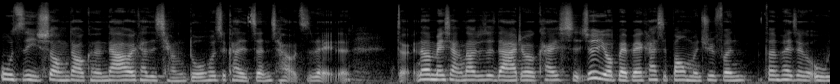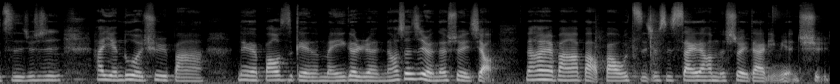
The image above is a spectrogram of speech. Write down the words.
物资一送到，可能大家会开始抢夺，或是开始争吵之类的。对，那没想到就是大家就开始，就是由北北开始帮我们去分分配这个物资，就是他沿路的去把那个包子给了每一个人，然后甚至有人在睡觉，然后他还帮他把包子就是塞到他们的睡袋里面去。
